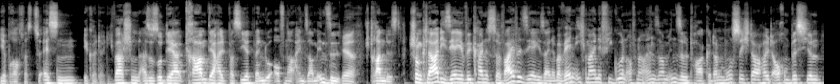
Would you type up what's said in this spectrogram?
ihr braucht was zu essen, ihr könnt euch nicht waschen. Also so der Kram, der halt passiert, wenn du auf einer einsamen Insel yeah. strandest. Schon klar, die Serie will keine Survival-Serie sein, aber wenn ich meine Figuren auf einer einsamen Insel parke, dann muss ich da halt auch ein bisschen,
